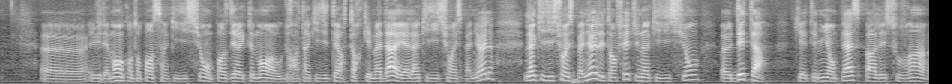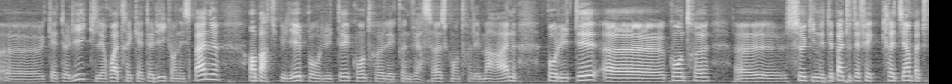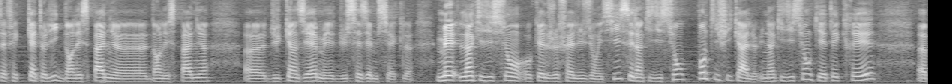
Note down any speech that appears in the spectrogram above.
évidemment, quand on pense à l'Inquisition, on pense directement au grand inquisiteur Torquemada et à l'Inquisition espagnole. L'Inquisition espagnole est en fait une inquisition d'État qui a été mis en place par les souverains euh, catholiques, les rois très catholiques en Espagne, en particulier pour lutter contre les conversos, contre les maranes, pour lutter euh, contre euh, ceux qui n'étaient pas tout à fait chrétiens, pas tout à fait catholiques dans l'Espagne, dans l'Espagne du XVe et du XVIe siècle. Mais l'Inquisition auquel je fais allusion ici, c'est l'Inquisition pontificale, une Inquisition qui a été créée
